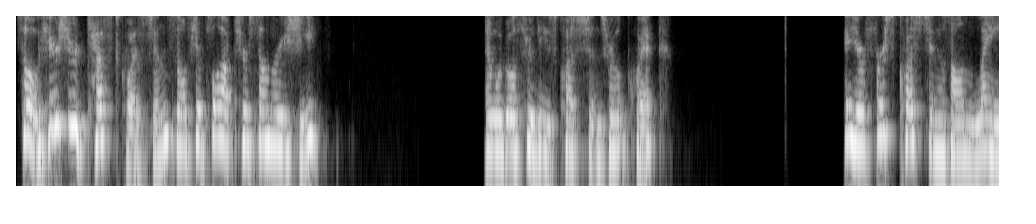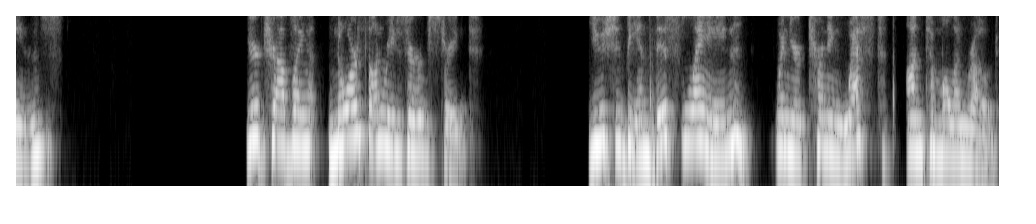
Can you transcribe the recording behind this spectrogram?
So here's your test question. So if you pull out your summary sheet, and we'll go through these questions real quick. Okay, your first question is on lanes. You're traveling north on Reserve Street. You should be in this lane when you're turning west onto Mullen Road.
